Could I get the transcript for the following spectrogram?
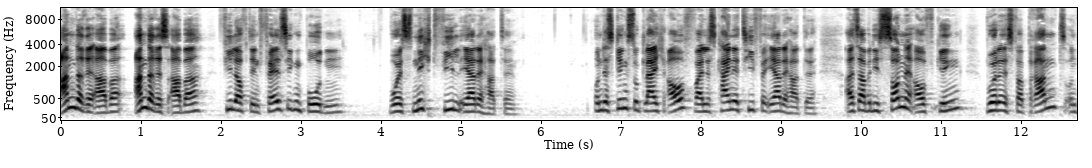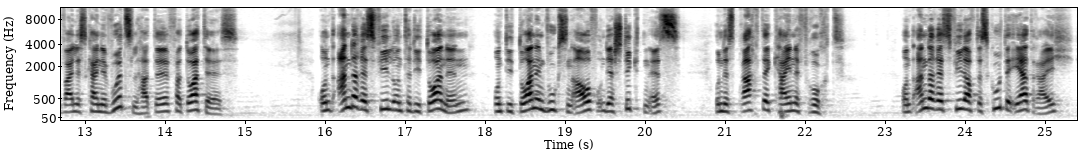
Andere aber, anderes aber fiel auf den felsigen Boden, wo es nicht viel Erde hatte. Und es ging sogleich auf, weil es keine tiefe Erde hatte. Als aber die Sonne aufging, wurde es verbrannt und weil es keine Wurzel hatte, verdorrte es. Und anderes fiel unter die Dornen und die Dornen wuchsen auf und erstickten es und es brachte keine Frucht. Und anderes fiel auf das gute Erdreich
